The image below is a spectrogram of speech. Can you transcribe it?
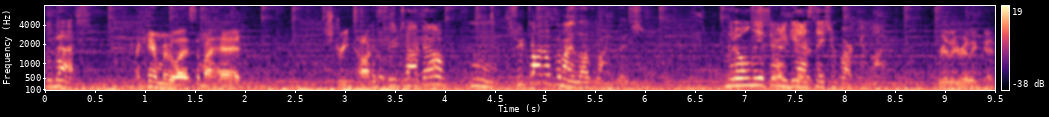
The best. I can't remember last time I had street A tacos. street taco? Mm. Street tacos are my love language. But only if they're in a gas good. station parking lot. Really, really good.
